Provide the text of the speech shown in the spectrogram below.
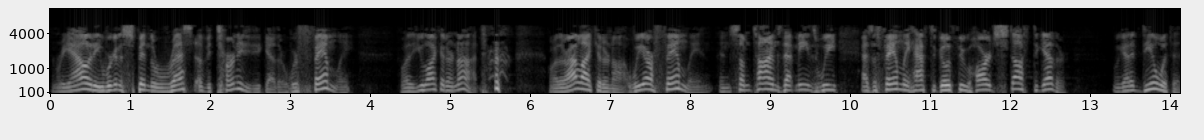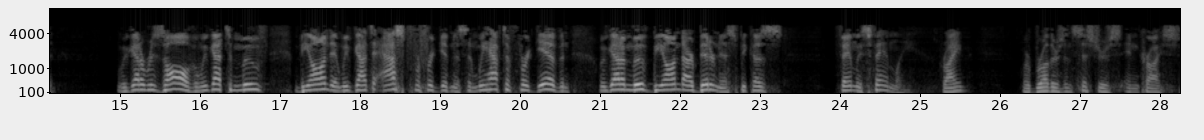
In reality, we're going to spend the rest of eternity together. We're family. Whether you like it or not. whether I like it or not. We are family. And sometimes that means we, as a family, have to go through hard stuff together. We got to deal with it. We've got to resolve and we've got to move beyond it. We've got to ask for forgiveness and we have to forgive and we've got to move beyond our bitterness because family's family, right? We're brothers and sisters in Christ.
